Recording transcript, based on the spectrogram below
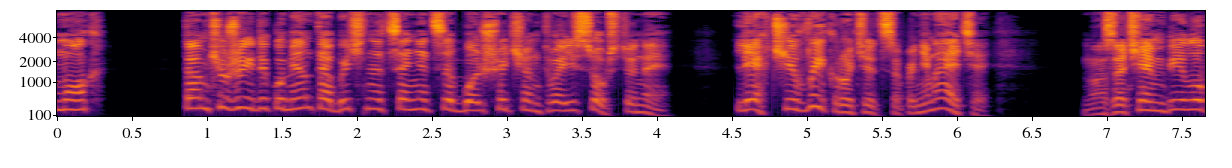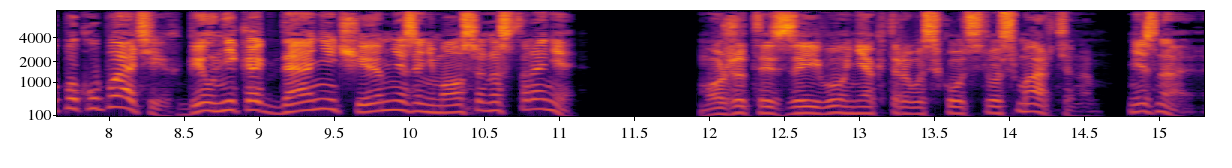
мог. Там чужие документы обычно ценятся больше, чем твои собственные. Легче выкрутиться, понимаете? Но зачем Биллу покупать их? Билл никогда ничем не занимался на стороне. Может, из-за его некоторого сходства с Мартином. Не знаю.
